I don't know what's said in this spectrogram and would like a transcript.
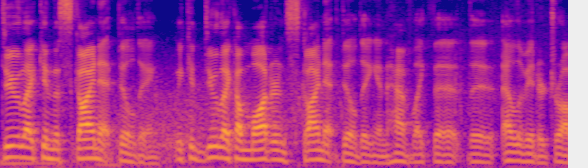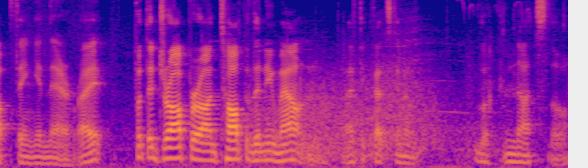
Do like in the Skynet building. We could do like a modern Skynet building and have like the the elevator drop thing in there, right? Put the dropper on top of the new mountain. I think that's gonna look nuts though.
